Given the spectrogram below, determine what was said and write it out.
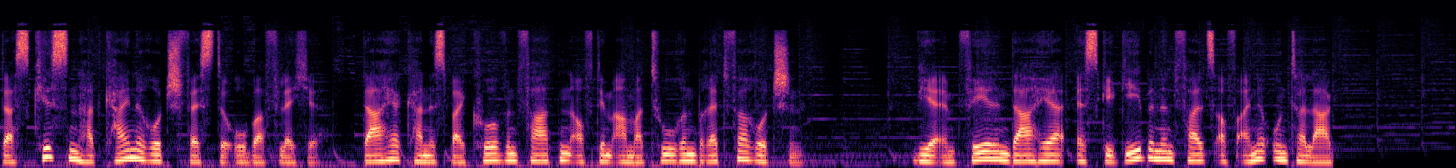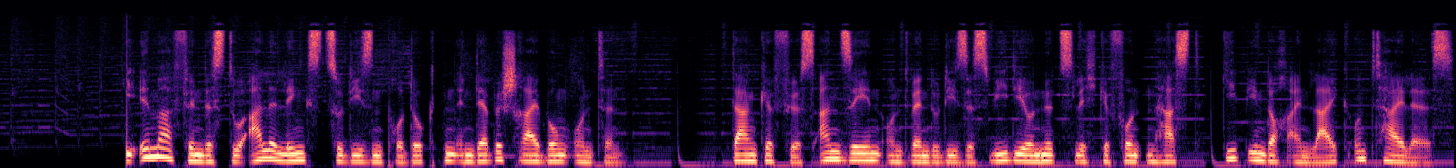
Das Kissen hat keine rutschfeste Oberfläche, daher kann es bei Kurvenfahrten auf dem Armaturenbrett verrutschen. Wir empfehlen daher, es gegebenenfalls auf eine Unterlage. Wie immer findest du alle Links zu diesen Produkten in der Beschreibung unten. Danke fürs Ansehen und wenn du dieses Video nützlich gefunden hast, gib ihm doch ein Like und teile es.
